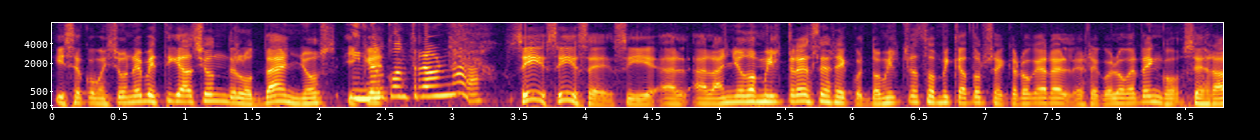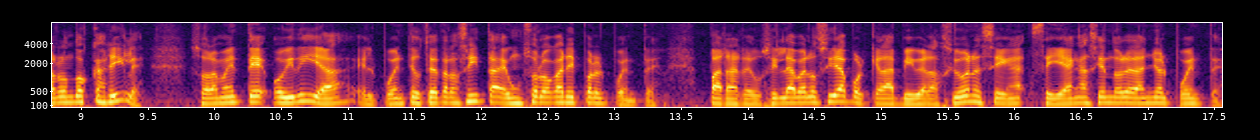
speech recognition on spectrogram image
y se comenzó una investigación de los daños y y, no encontraron nada. Sí, sí, sí, sí, Al, al año 2013, recu- 2013-2014, creo que era el, el recuerdo que tengo, cerraron dos carriles. Solamente hoy día el puente usted transita en un solo carril por el puente para reducir la velocidad porque las vibraciones seguían, seguían haciéndole daño al puente.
